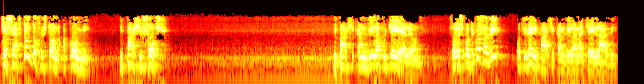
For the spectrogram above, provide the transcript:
και σε αυτόν τον Χριστόν ακόμη υπάρχει φως. Υπάρχει κανδύλα που καίει έλεον. Στο δεσποτικό θα δει ότι δεν υπάρχει κανδύλα να καίει λάδι.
